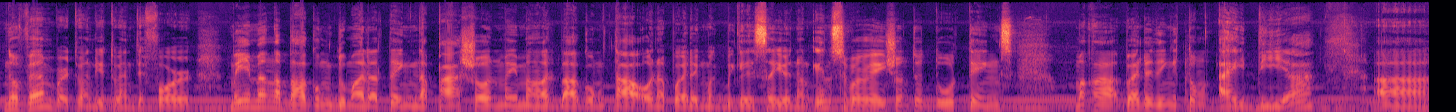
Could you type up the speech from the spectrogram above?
November 2024, may mga bagong dumadating na passion, may mga bagong tao na pwedeng magbigay sa iyo ng inspiration to do things. Maka, pwede din itong idea, uh,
